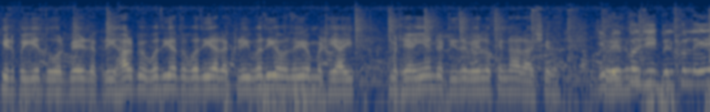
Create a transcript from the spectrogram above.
ਕਿ ਰੁਪਈਏ 2 ਰੁਪਏ ਦੀ ਰੱਖੜੀ ਹਰ ਕੋਈ ਵਧੀਆ ਤੋਂ ਵਧੀਆ ਰੱਖੜੀ ਵਧੀਆ ਵਧੀਆ ਮਠਿਆਈ ਮਠਿਆਈਆਂ ਢੱਟੀ ਤੇ ਵੇਖ ਲਓ ਕਿੰਨਾ ਰਸ਼ ਹੈਗਾ। ਜੀ ਬਿਲਕੁਲ ਜੀ ਬਿਲਕੁਲ। ਇਹ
